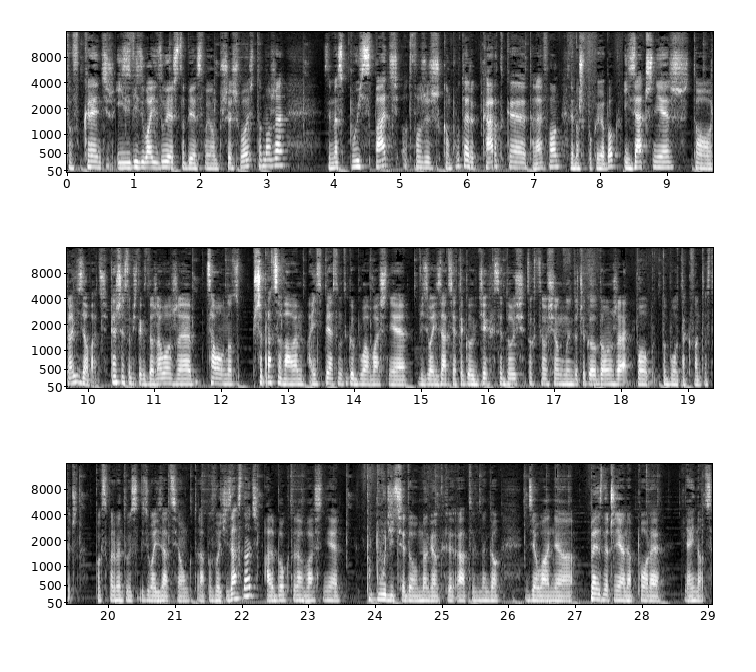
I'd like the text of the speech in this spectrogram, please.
to wkręcisz i zwizualizujesz sobie swoją przyszłość, to może zamiast pójść spać, otworzysz komputer, kartkę, telefon, który masz w pokoju obok i zaczniesz to realizować. Też często mi się tak zdarzało, że całą noc przepracowałem, a inspiracją do tego była właśnie wizualizacja tego, gdzie chcę dojść, co chcę osiągnąć, do czego dążę, bo to było tak fantastyczne. Poeksperymentuj z wizualizacją, która pozwoli Ci zasnąć, albo która właśnie pobudzi Cię do mega kreatywnego działania bez znaczenia na porę dnia i nocy.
